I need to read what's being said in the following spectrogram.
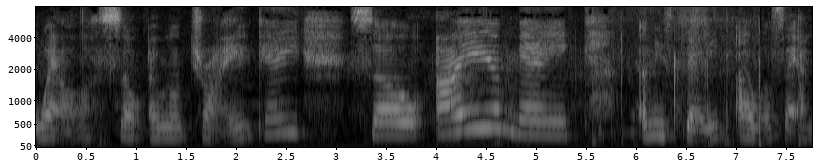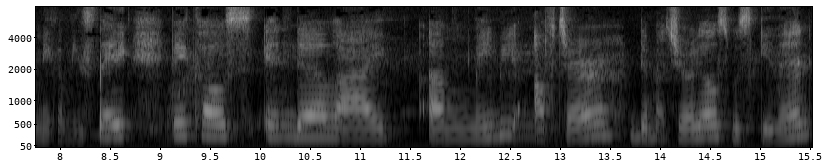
well so I will try okay? So I make a mistake I will say I make a mistake because in the like um, maybe after the materials was given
